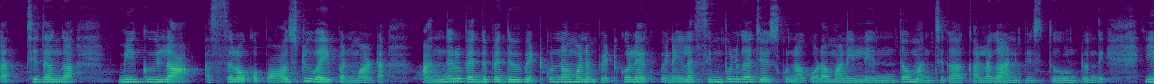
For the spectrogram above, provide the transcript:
ఖచ్చితంగా మీకు ఇలా అస్సలు ఒక పాజిటివ్ వైపు అనమాట అందరూ పెద్ద పెద్దవి పెట్టుకున్నా మనం పెట్టుకోలేకపోయినా ఇలా సింపుల్గా చేసుకున్నా కూడా మన ఇల్లు ఎంతో మంచిగా కలగా అనిపిస్తూ ఉంటుంది. ఈ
